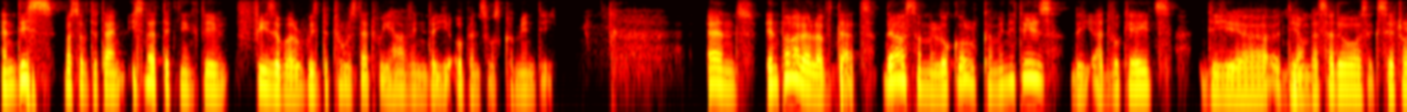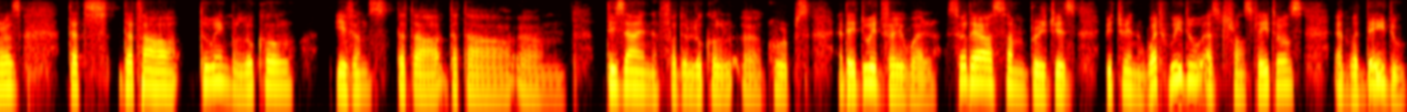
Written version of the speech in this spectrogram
and this, most of the time, is not technically feasible with the tools that we have in the open source community. And in parallel of that, there are some local communities, the advocates, the uh, the ambassadors, etc., that that are doing local events that are that are um, designed for the local uh, groups, and they do it very well. So there are some bridges between what we do as translators and what they do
